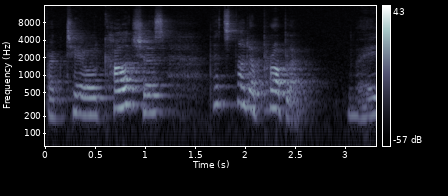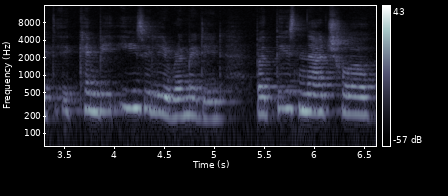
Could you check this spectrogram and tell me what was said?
bacterial cultures, that's not a problem, right? It can be easily remedied, but these natural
